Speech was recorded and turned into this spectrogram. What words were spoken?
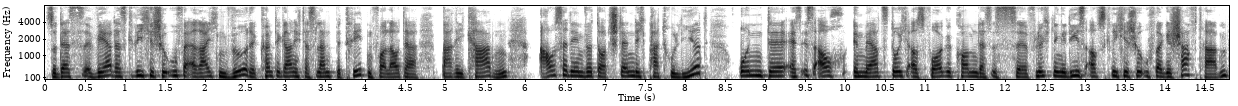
sodass wer das griechische Ufer erreichen würde, könnte gar nicht das Land betreten vor lauter Barrikaden. Außerdem wird dort ständig patrouilliert und äh, es ist auch im März durchaus vorgekommen, dass es äh, Flüchtlinge, die es aufs griechische Ufer geschafft haben,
